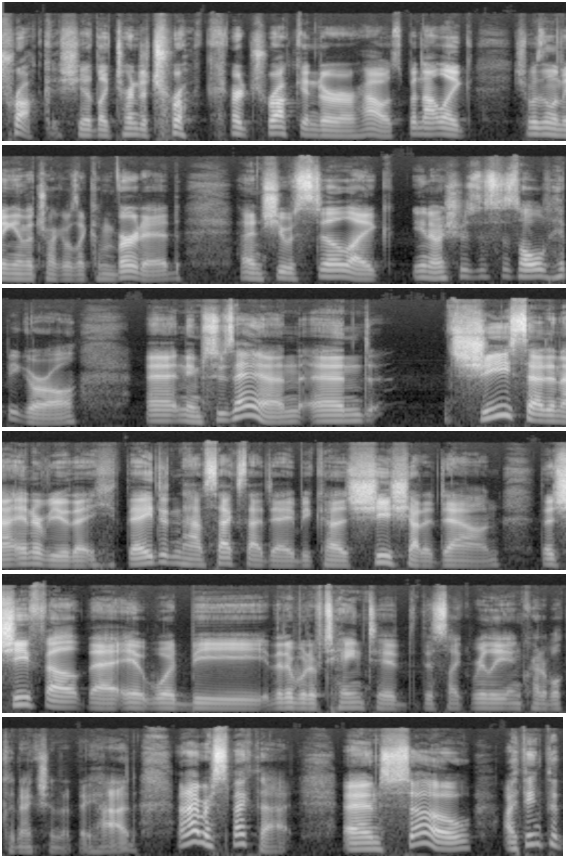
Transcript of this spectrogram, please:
truck. She had like turned a truck her truck into her house, but not like she wasn't living in the truck. It was like converted, and she was still like you know she was just this old hippie girl, and named Suzanne, and she said in that interview that he- they didn't have sex that day because she shut it down. That she felt that it would be that it would have tainted this like really incredible connection that they had, and I respect that. And so I think that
